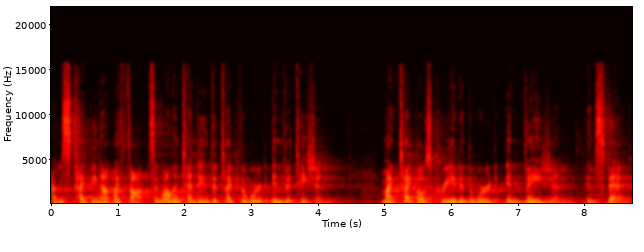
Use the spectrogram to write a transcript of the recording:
I was typing out my thoughts, and while intending to type the word invitation, my typos created the word invasion instead.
